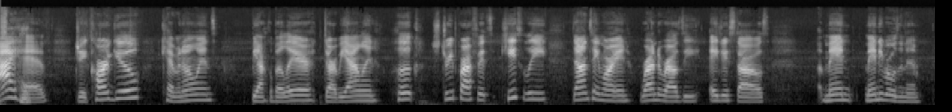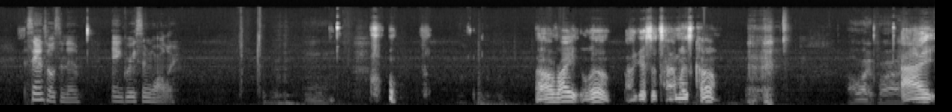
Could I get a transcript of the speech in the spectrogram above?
I hmm. have Jade Cargill, Kevin Owens, Bianca Belair, Darby Allin, Hook, Street Profits, Keith Lee, Dante Martin, Ronda Rousey, AJ Styles, Man- Mandy Rose and them, Santos and them, and Grayson Waller. Mm. All right. Well, I guess the time has come. All right, Pride. I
